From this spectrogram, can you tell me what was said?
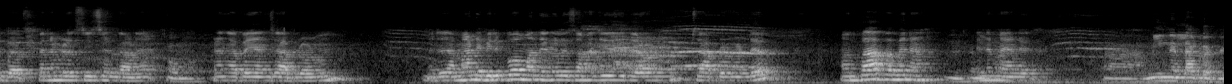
இப்போ பெண்ணம்பளை சீசன் தானே. நாங்கள் பையன் சாப்பிடணும்? மற்றது அம்மாண்ட விருப்பம் அந்த எங்களுக்கு சமைச்சு தரணும் சாப்பிடணும்ண்டு அவன் பார்ப்போம் என்ன என்ன ஆஹ், மீன் நல்லா கிடக்கு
